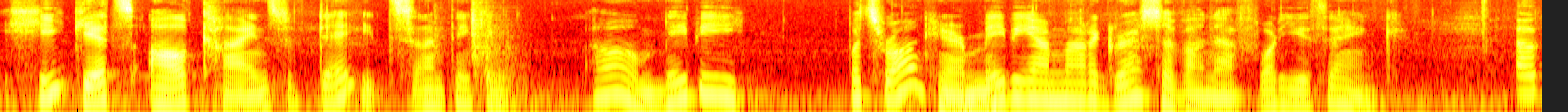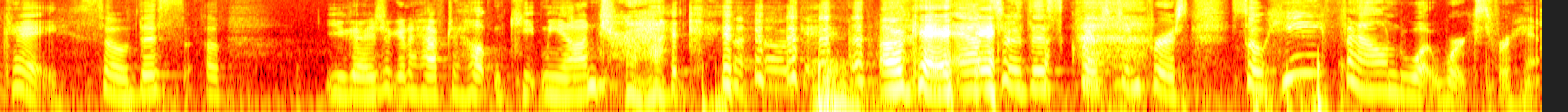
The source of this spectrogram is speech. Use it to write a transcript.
he gets all kinds of dates. And I'm thinking, oh, maybe what's wrong here? Maybe I'm not aggressive enough. What do you think? Okay, so this, uh, you guys are going to have to help me keep me on track. okay. Okay. Answer this question first. So he found what works for him.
